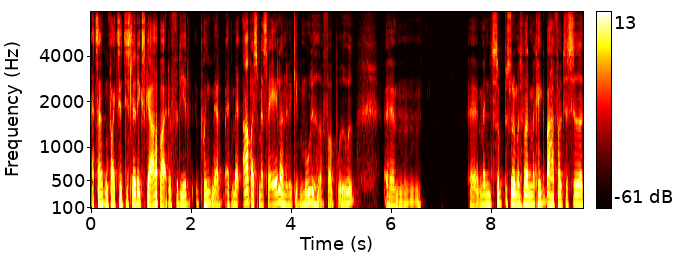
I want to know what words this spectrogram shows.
er tanken faktisk, at de slet ikke skal arbejde, fordi at pointen er, at arbejdsmaterialerne vil give dem muligheder for at bryde ud. Øhm, øh, men så beslutter man sig for, at man kan ikke bare have folk til at sidde,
